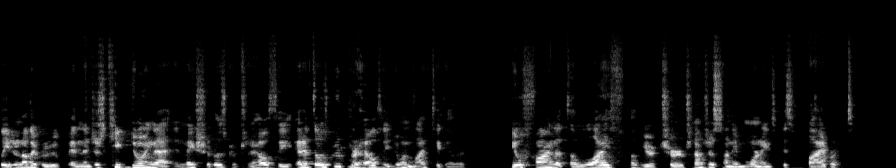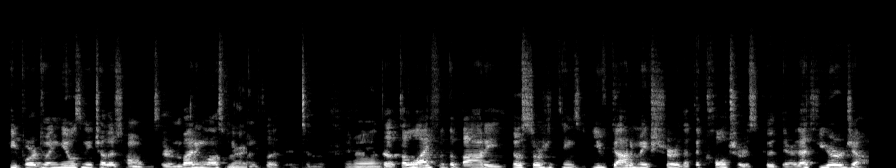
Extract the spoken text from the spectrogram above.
lead another group, and then just keep doing that and make sure those groups are healthy. And if those groups are mm. healthy, doing life together, you'll find that the life of your church, not just Sunday mornings, is vibrant people are doing meals in each other's homes. They're inviting lost people right. into, the, into the, the, life of the body. Those sorts of things. You've got to make sure that the culture is good there. That's your job.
